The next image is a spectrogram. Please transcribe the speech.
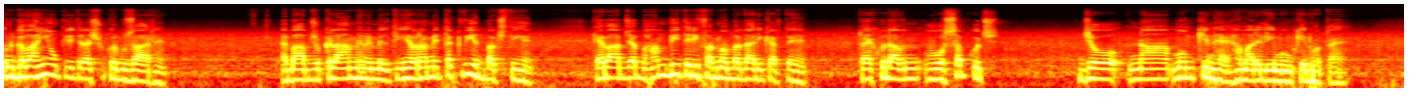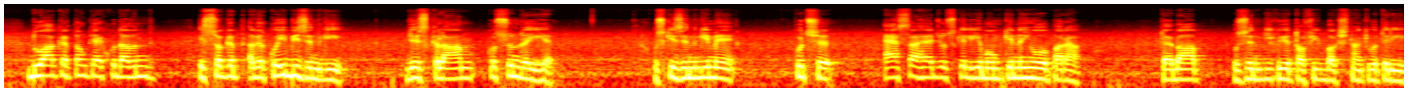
उन गवाहियों के लिए तेरा शुक्रगुजार हैं। आप जो कलाम हमें मिलती हैं और हमें तकवीत बख्शती हैं कि आप जब हम भी तेरी फर्मा बरदारी करते हैं तो खुदा वो सब कुछ जो नामुमकिन है हमारे लिए मुमकिन होता है। दुआ करता हूँ कि खुदावंद इस वक्त अगर कोई भी ज़िंदगी जो इस कलाम को सुन रही है, उसकी ज़िंदगी में कुछ ऐसा है जो उसके लिए मुमकिन नहीं हो पा रहा तो अब आप उस ज़िंदगी को ये तोफ़ी बख्शना कि वो तेरी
